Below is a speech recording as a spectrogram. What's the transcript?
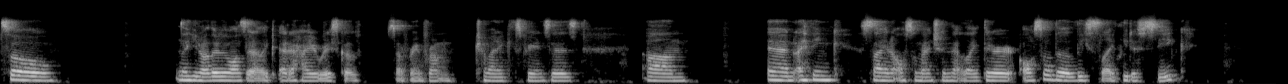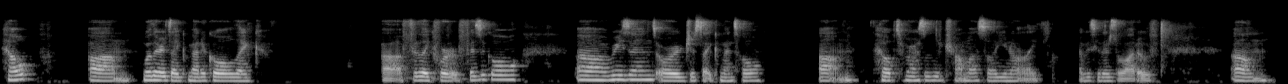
so like you know they're the ones that are like at a higher risk of suffering from traumatic experiences. Um and i think Sign also mentioned that like they're also the least likely to seek help um whether it's like medical like uh for like for physical uh reasons or just like mental um help to process the trauma. So you know like obviously there's a lot of um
